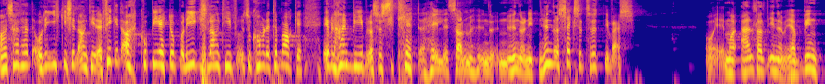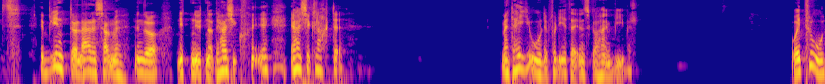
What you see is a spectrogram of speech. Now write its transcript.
Og han sa at, og det gikk ikke lang tid. Jeg fikk et ark kopiert opp, og det gikk ikke lang tid, så kommer det tilbake. Jeg vil ha en bibel, og så siterte jeg hele Salme 119. 176 vers. Og jeg må ærlig talt innrømme jeg begynt, jeg begynte å lære Salme 119 uten at jeg har ikke, jeg, jeg har ikke klart det. Men de gjorde det fordi jeg ønska å ha en bibel. Og jeg tror,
